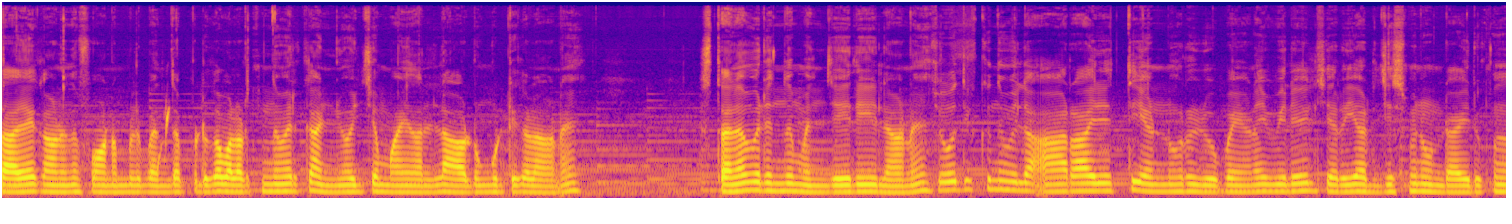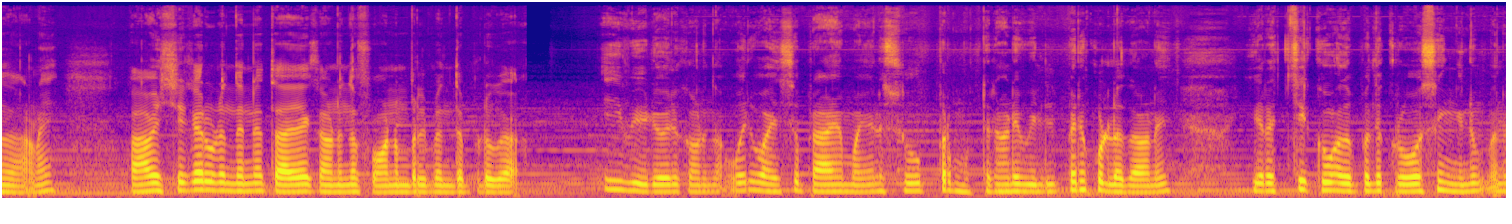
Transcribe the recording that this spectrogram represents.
താഴെ കാണുന്ന ഫോൺ നമ്പറിൽ ബന്ധപ്പെടുക. വളർത്തുന്നവർക്ക് അനുയോജ്യമായ നല്ല ആടും കുട്ടികളാണ്. സ്ഥലം വരുന്നത് മഞ്ചേരിയിലാണ്. ചോദിക്കുന്ന വില ആറായിരത്തി എണ്ണൂറ് രൂപയാണ് വിലയിൽ ചെറിയ അഡ്ജസ്റ്റ്മെന്റ് ഉണ്ടായിരിക്കുന്നതാണ്. ആവശ്യക്കാർ ഉടൻ തന്നെ താഴെ കാണുന്ന ഫോൺ നമ്പറിൽ ബന്ധപ്പെടുക. ഈ വീഡിയോയിൽ കാണുന്ന ഒരു വയസ്സ് പ്രായമായ സൂപ്പർ മുട്ടനാടി വിൽപ്പനക്കുള്ളതാണ്. ഇറച്ചിക്കും അതുപോലെ ക്രോസിങ്ങിനും നല്ല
